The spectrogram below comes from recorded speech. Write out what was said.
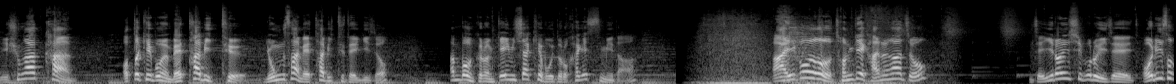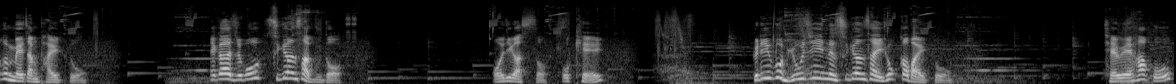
이 흉악한 어떻게 보면 메타비트 용사 메타비트 덱이죠. 한번 그럼 게임 시작해 보도록 하겠습니다. 아 이거 전개 가능하죠? 이제 이런 식으로 이제 어리석은 매장 발동 해가지고 수견사 묻어 어디 갔어? 오케이. 그리고 묘지에 있는 수견사의 효과 발동 제외하고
